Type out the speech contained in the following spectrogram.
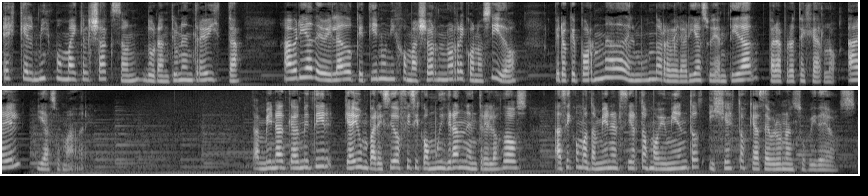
es que el mismo Michael Jackson, durante una entrevista, habría develado que tiene un hijo mayor no reconocido, pero que por nada del mundo revelaría su identidad para protegerlo a él y a su madre. También hay que admitir que hay un parecido físico muy grande entre los dos, así como también en ciertos movimientos y gestos que hace Bruno en sus videos.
